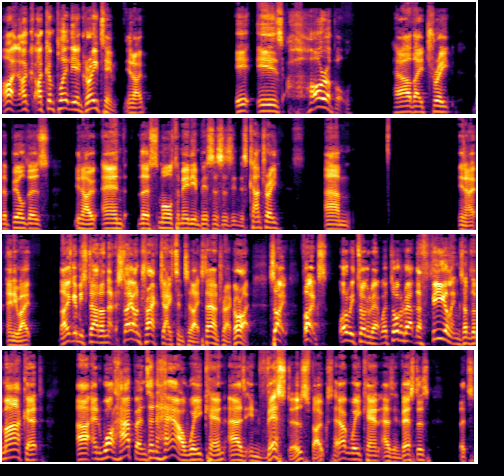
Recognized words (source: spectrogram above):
I, I, I completely agree, Tim. You know, it is horrible how they treat the builders, you know, and the small to medium businesses in this country. Um, you know, anyway, don't get me started on that. Stay on track, Jason, today. Stay on track. All right. So, folks, what are we talking about? We're talking about the feelings of the market uh, and what happens and how we can, as investors, folks, how we can, as investors, let's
